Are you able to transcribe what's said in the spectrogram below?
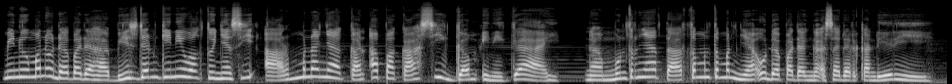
Minuman udah pada habis dan kini waktunya si Ar menanyakan apakah si Gam ini gay. Namun ternyata teman-temannya udah pada nggak sadarkan diri.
